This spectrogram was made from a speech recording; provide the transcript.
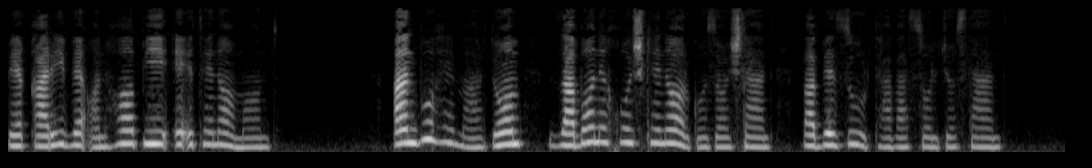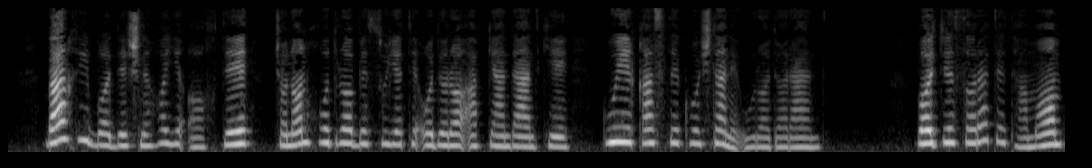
به قریب آنها بی ماند. انبوه مردم زبان خوش کنار گذاشتند و به زور توسل جستند. برخی با دشنه های آخته چنان خود را به سوی تئودورا افکندند که گویی قصد کشتن او را دارند. با جسارت تمام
